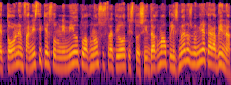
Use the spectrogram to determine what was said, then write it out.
ετών εμφανίστηκε στο μνημείο του αγνώστου στρατιώτη στο Σύνταγμα, οπλισμένος με μια καραμπίνα.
